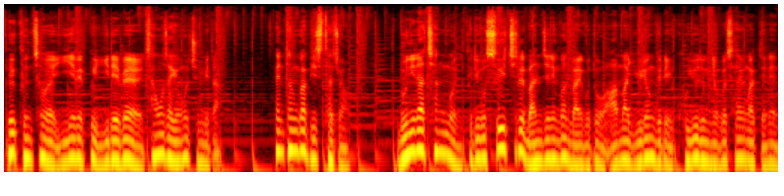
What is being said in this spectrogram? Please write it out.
그 근처에 EMF 2레벨 상호작용을 줍니다. 팬텀과 비슷하죠. 문이나 창문 그리고 스위치를 만지는 것 말고도 아마 유령들이 고유 능력을 사용할 때는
